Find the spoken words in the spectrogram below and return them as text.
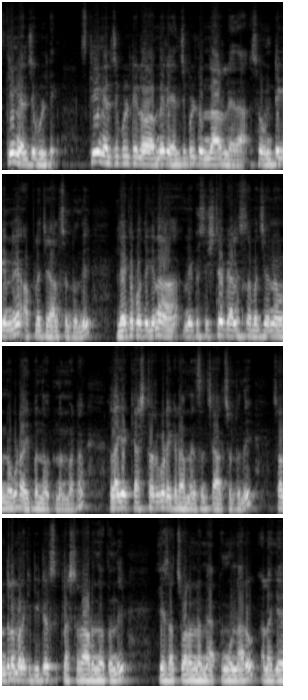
స్కీమ్ ఎలిజిబిలిటీ. స్కీమ్ ఎలిజిబిలిటీలో మీరు ఎలిజిబిలిటీ ఉన్నారా లేదా? సో ఉంటే కానీ అప్లై చేయాల్సి ఉంటుంది. లేకపోతే కన్నా మీకు సిక్స్టీ బ్యాలెన్స్ సంబంధించిన ఉన్నా కూడా ఇబ్బంది అవుతుంది అనమాట అలాగే క్లస్టర్ కూడా ఇక్కడ మెన్షన్ చేయాల్సి ఉంటుంది. సో అందులో మనకి డీటెయిల్స్ క్లస్టర్ రావడం జరుగుతుంది. ఏ సచివాలయంలో మ్యాపింగ్ ఉన్నారు. అలాగే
